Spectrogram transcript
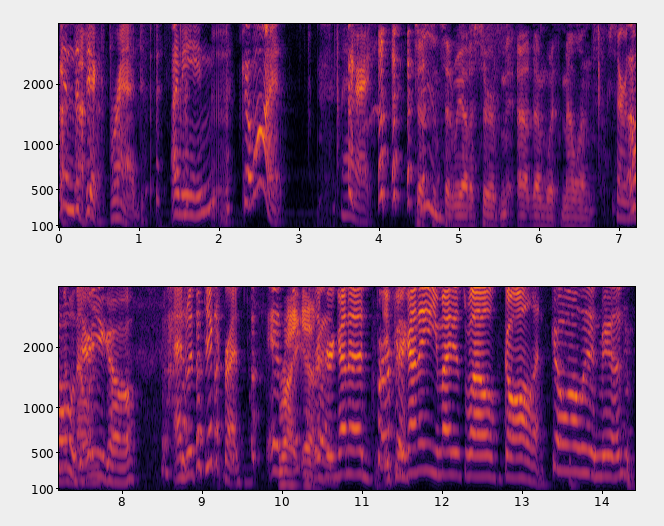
in the dick bread. I mean, come on. All right. Justin said we ought to serve uh, them with melons. Serve them Oh, with melons. there you go. And with dick bread. And Right, dick yeah. bread. If you're gonna, if you're gonna, you might as well go all in. Go all in, man.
